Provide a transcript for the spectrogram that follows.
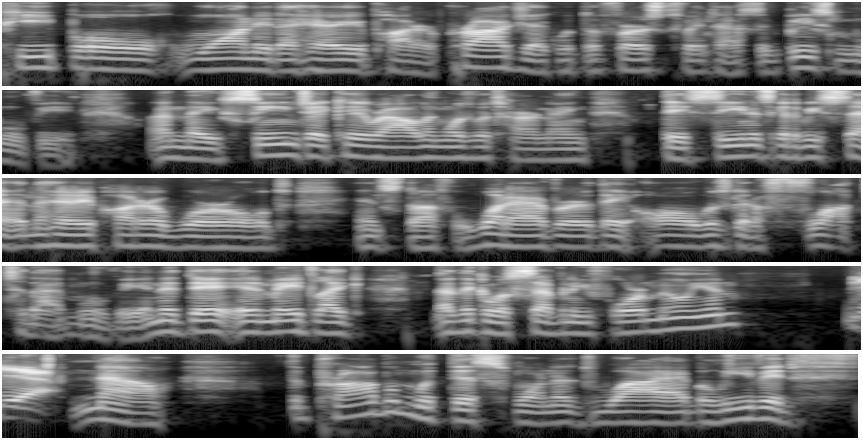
people wanted a Harry Potter project with the first Fantastic Beasts movie, and they've seen J.K. Rowling was returning. They've seen it's gonna be set in the Harry Potter world and stuff. Whatever, they all was gonna flock to that movie, and it did. It made like I think it was seventy four million. yeah. Now, the problem with this one is why I believe it f-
